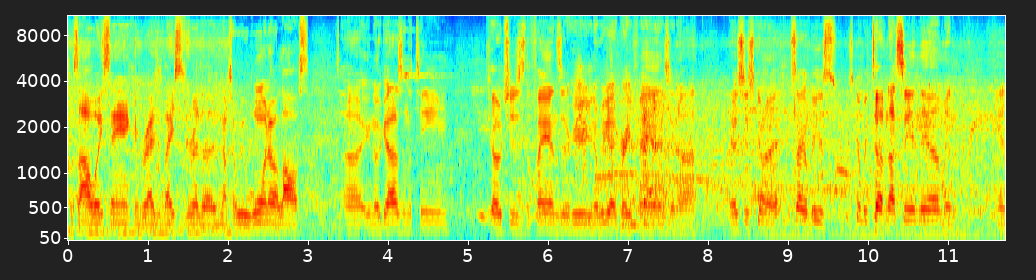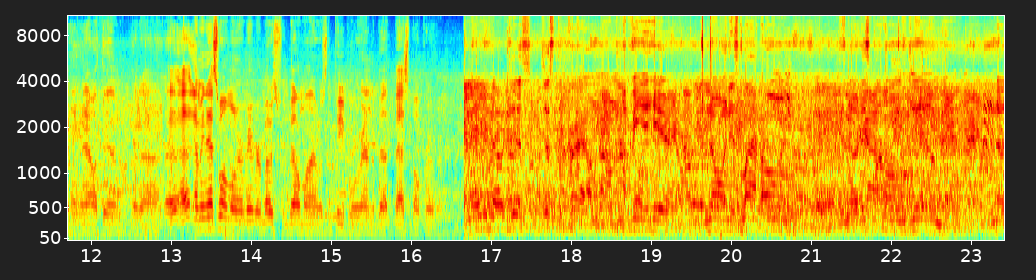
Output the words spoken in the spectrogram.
just always saying congratulations, whether you know, so we won or lost. Uh, you know, guys on the team coaches, the fans that are here. You know, we got great fans, and uh, you know, it's just gonna it's not gonna be it's, gonna be tough not seeing them and, and hanging out with them. But uh, I, I, mean, that's what I'm gonna remember most from Belmont was the people around the basketball program. And you know, just just the crowd, man. Just being here, knowing it's my home. You know, this is my home gym, and you know,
